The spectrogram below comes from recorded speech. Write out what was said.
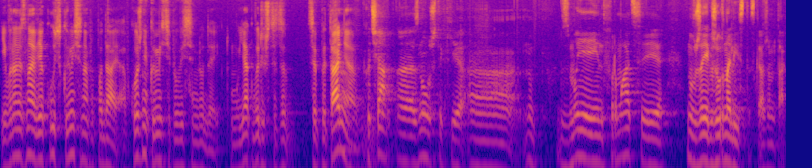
і вона не знає, в яку з комісію вона попадає, а в кожній комісії по 8 людей. Тому як вирішити це, це питання? Хоча, е, знову ж таки, е, ну, з моєї інформації, ну вже як журналісти, скажімо так,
